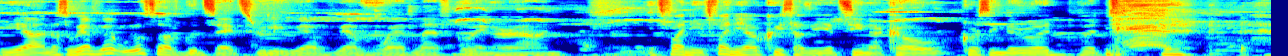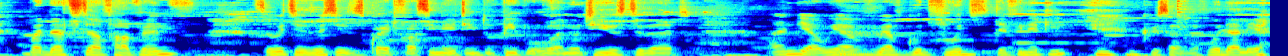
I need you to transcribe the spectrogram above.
yeah, and also we have we also have good sites. Really, we have we have wildlife going around. It's funny. It's funny how Chris hasn't yet seen a cow crossing the road, but but that stuff happens. So which is which is quite fascinating to people who are not used to that. And yeah, we have we have good foods definitely. Chris has the food earlier.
